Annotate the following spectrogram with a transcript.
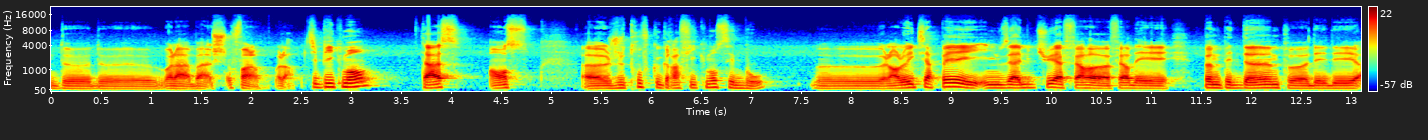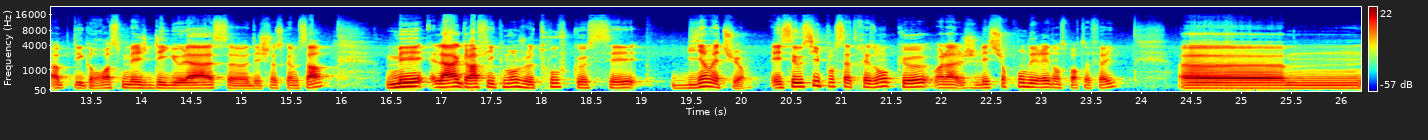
de, voilà, bah, enfin voilà, typiquement TAS, ANS, euh, je trouve que graphiquement c'est beau. Euh, alors le XRP, il nous a habitués à faire, à faire des, pump et dump, des, des, hop, des grosses mèches dégueulasses, des choses comme ça. Mais là, graphiquement, je trouve que c'est bien mature. Et c'est aussi pour cette raison que voilà, je l'ai surpondéré dans ce portefeuille. Euh,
